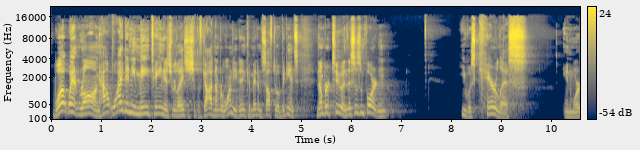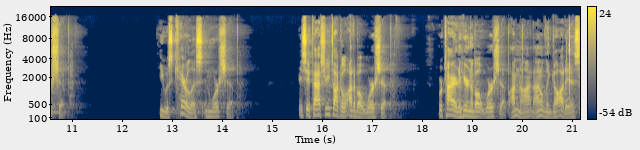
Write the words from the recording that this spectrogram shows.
What went wrong? How, why didn't he maintain his relationship with God? Number one, he didn't commit himself to obedience. Number two, and this is important, he was careless in worship. He was careless in worship. You say, Pastor, you talk a lot about worship. We're tired of hearing about worship. I'm not. I don't think God is.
